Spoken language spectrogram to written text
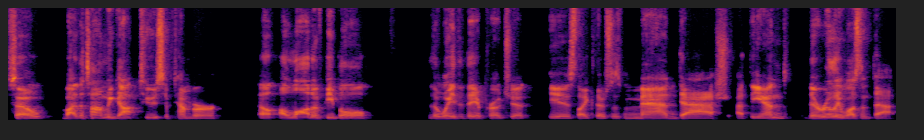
So by the time we got to September, a, a lot of people, the way that they approach it is like there's this mad dash at the end. There really wasn't that.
